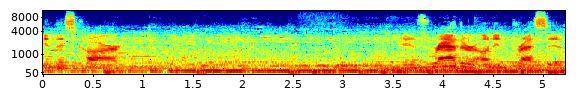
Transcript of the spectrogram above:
in this car. It is rather unimpressive.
